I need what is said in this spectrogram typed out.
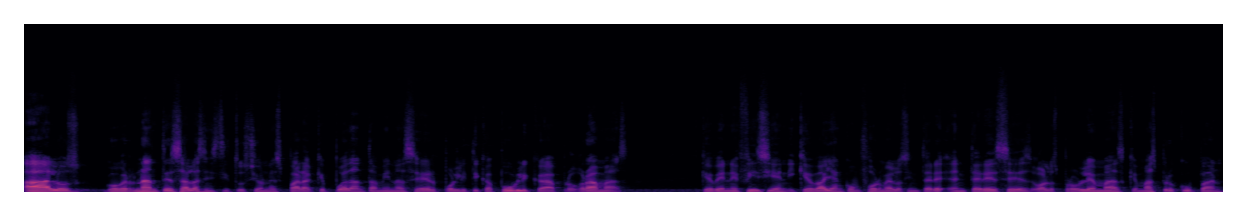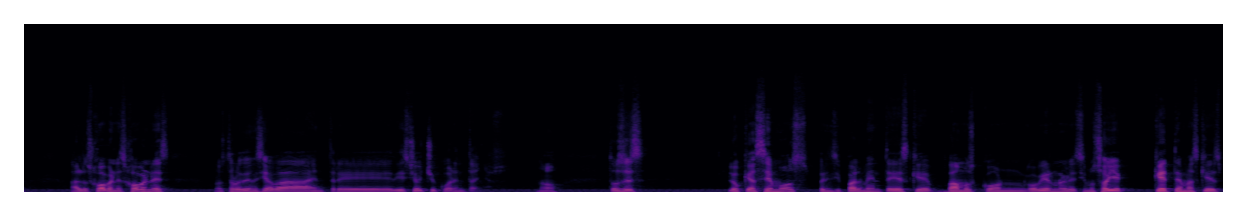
a los gobernantes, a las instituciones, para que puedan también hacer política pública, programas que beneficien y que vayan conforme a los intereses o a los problemas que más preocupan a los jóvenes. Jóvenes, nuestra audiencia va entre 18 y 40 años, ¿no? Entonces, lo que hacemos principalmente es que vamos con gobierno y le decimos, oye, ¿qué temas quieres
